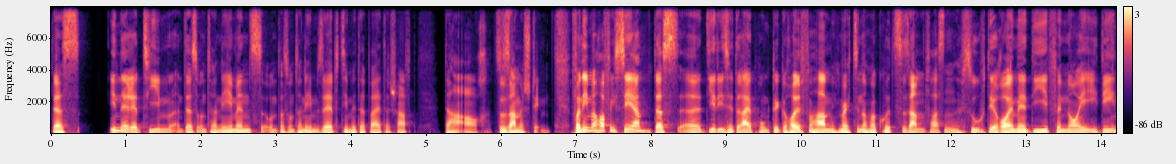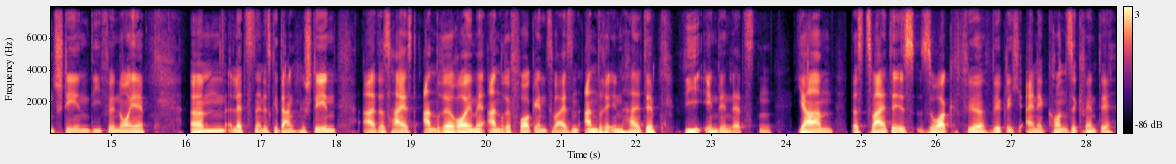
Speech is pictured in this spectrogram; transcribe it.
das innere Team des Unternehmens und das Unternehmen selbst, die Mitarbeiterschaft, da auch zusammenstehen. Von dem her hoffe ich sehr, dass äh, dir diese drei Punkte geholfen haben. Ich möchte sie nochmal kurz zusammenfassen. Such dir Räume, die für neue Ideen stehen, die für neue ähm, letzten Endes Gedanken stehen. Äh, das heißt, andere Räume, andere Vorgehensweisen, andere Inhalte wie in den letzten Jahren. Das zweite ist, sorg für wirklich eine konsequente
